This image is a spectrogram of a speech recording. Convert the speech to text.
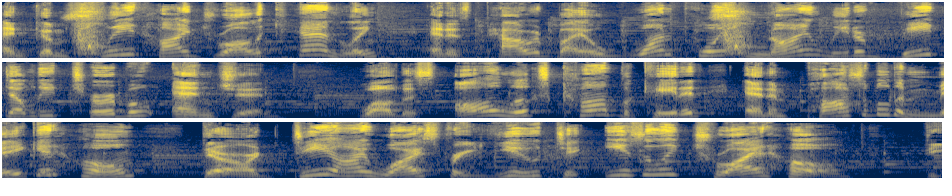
and complete hydraulic handling, and is powered by a 1.9 liter VW turbo engine. While this all looks complicated and impossible to make at home, there are DIYs for you to easily try at home. The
